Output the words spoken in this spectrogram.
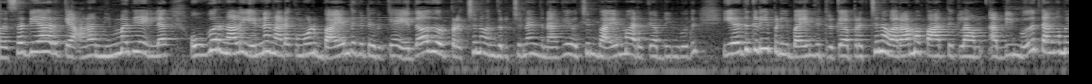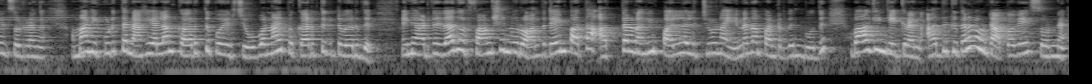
வசதியாக இருக்கேன் ஆனால் நிம்மதியாக இல்லை. ஒவ்வொரு நாளும் என்ன நடக்குமோன்னு பயந்துக்கிட்டு இருக்கேன். ஏதாவது ஒரு பிரச்சனை வந்துருச்சுன்னா இந்த நகையை வச்சுன்னு பயமாக இருக்குது அப்படிங்கும்போது எதுக்கடி எதுக்குடி இப்போ நீ பயந்துட்டு இருக்க? பிரச்சனை வராமல் பார்த்துக்கலாம் அப்படின்போது தங்கமயில் சொல்கிறாங்க அம்மா நீ கொடுத்த நகையெல்லாம் கருத்து போயிடுச்சு ஒவ்வொன்றா இப்போ கருத்துக்கிட்டு வருது. இனி அடுத்து ஏதாவது ஒரு ஃபங்க்ஷன் வரும். அந்த டைம் பார்த்தா அத்தனை நகையும் பல்லழிச்சிரும் நான் என்ன தான் பண்ணுறதுன்னு போது பாக்கியம் கேட்குறாங்க அதுக்கு தானே நான் அப்போவே சொன்னேன்.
